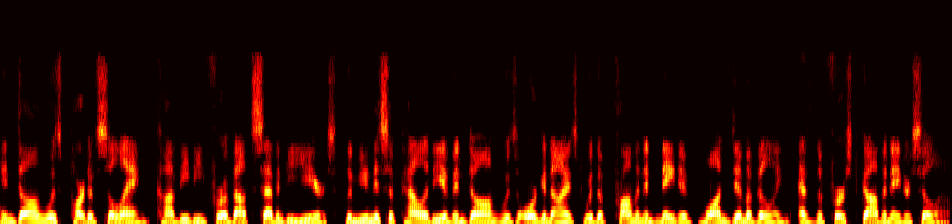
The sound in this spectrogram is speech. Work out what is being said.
Indang was part of Silang, Cavite for about 70 years. The municipality of Indang was organized with a prominent native, Juan Dimabiling, as the first gobernadorcillo.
